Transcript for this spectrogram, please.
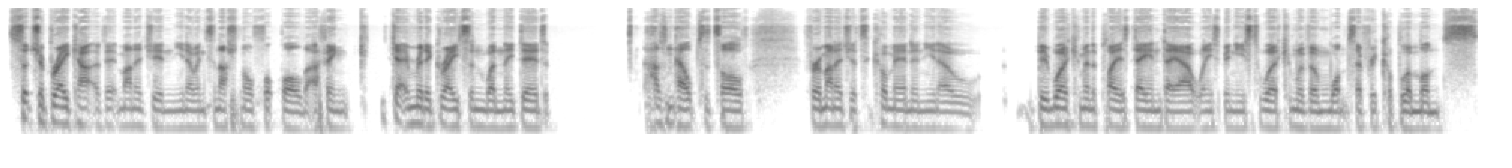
such a breakout of it managing you know international football that I think getting rid of Grayson when they did hasn't helped at all for a manager to come in and you know be working with the players day in day out when he's been used to working with them once every couple of months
